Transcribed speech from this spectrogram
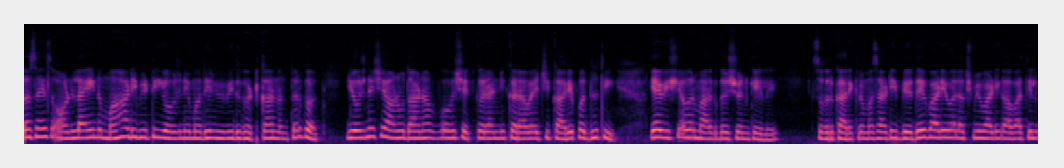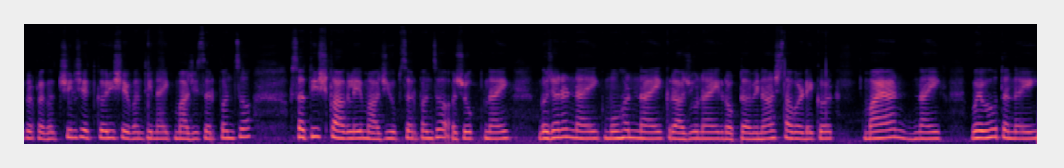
तसेच online Maha D B T योजनेमधील विविध घटकांअंतर्गत योजनेचे अनुदान व शेतकऱ्यांनी करावयाची कार्यपद्धती या विषयावर मार्गदर्शन केले. सदर कार्यक्रमासाठी बेदेवाडी व लक्ष्मीवाडी गावातील प्रगतशील शेतकरी शेवंती नाईक माजी सरपंच सतीश कागले माजी उपसरपंच अशोक नाईक गजानन नाईक मोहन नाईक राजू नाईक डॉक्टर अविनाश सावर्डेकर माया नाईक वैभव तनई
